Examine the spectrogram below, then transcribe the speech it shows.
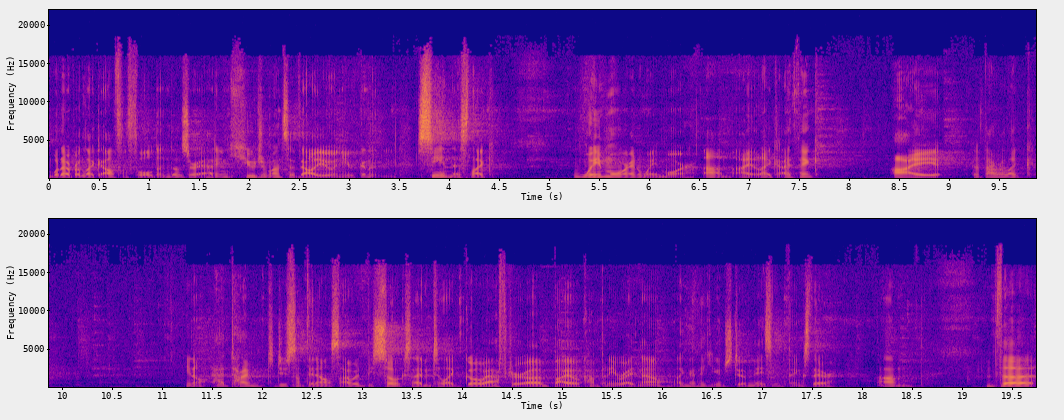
whatever, like AlphaFold, and those are adding huge amounts of value, and you're going to see in this like way more and way more. Um, I like I think I, if I were like, you know, had time to do something else, I would be so excited to like go after a bio company right now. Like I think you can just do amazing things there. Um, the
